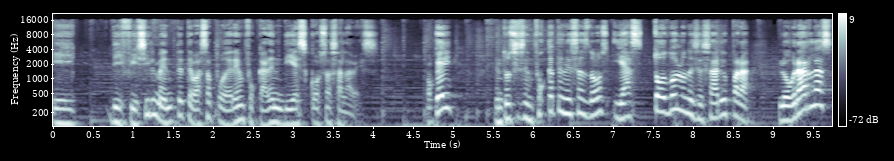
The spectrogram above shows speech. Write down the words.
y difícilmente te vas a poder enfocar en 10 cosas a la vez. ¿Ok? Entonces enfócate en esas dos y haz todo lo necesario para lograrlas.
